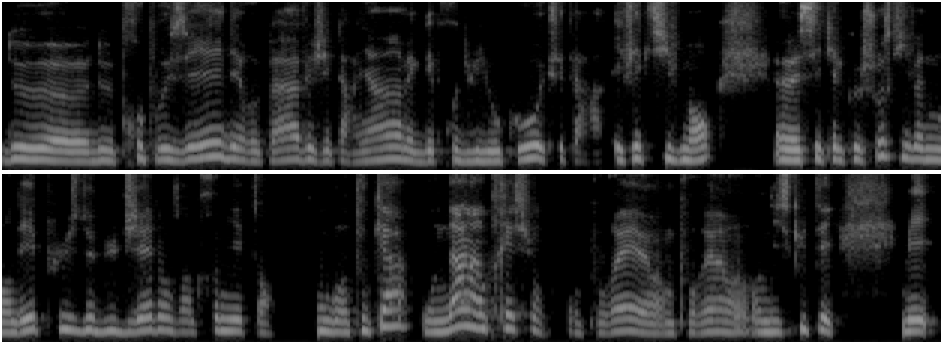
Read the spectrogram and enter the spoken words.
de, proposer des repas végétariens avec des produits locaux, etc. Effectivement, c'est quelque chose qui va demander plus de budget dans un premier temps. Ou en tout cas, on a l'impression, on pourrait, on pourrait en discuter. Mais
